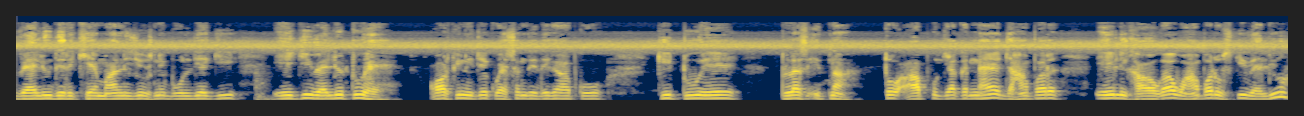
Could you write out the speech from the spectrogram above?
वैल्यू दे रखी है। मान लीजिए उसने बोल दिया कि ए की वैल्यू टू है। और फिर नीचे क्वेश्चन दे देगा आपको कि टू ए प्लस इतना। तो आपको क्या करना है? जहाँ पर ए लिखा होगा, वहाँ पर उसकी वैल्यू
